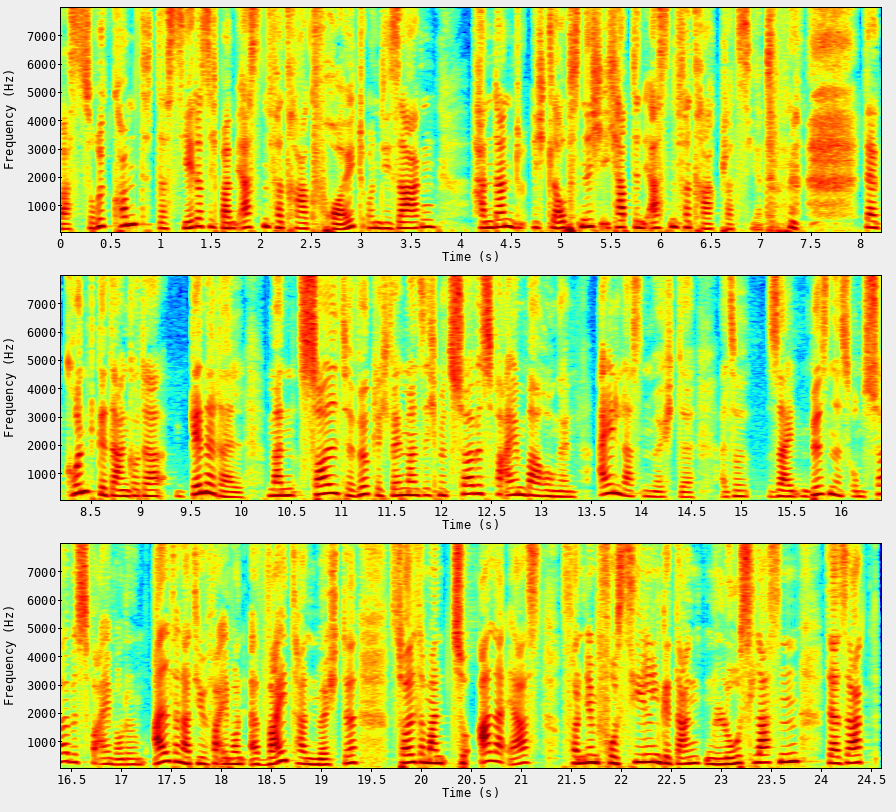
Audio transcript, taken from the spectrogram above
was zurückkommt, dass jeder sich beim ersten Vertrag freut und die sagen, Handan, ich glaube es nicht, ich habe den ersten Vertrag platziert. Der Grundgedanke oder generell, man sollte wirklich, wenn man sich mit Servicevereinbarungen einlassen möchte, also sein Business um Servicevereinbarungen oder um alternative Vereinbarungen erweitern möchte, sollte man zuallererst von dem fossilen Gedanken loslassen, der sagt,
